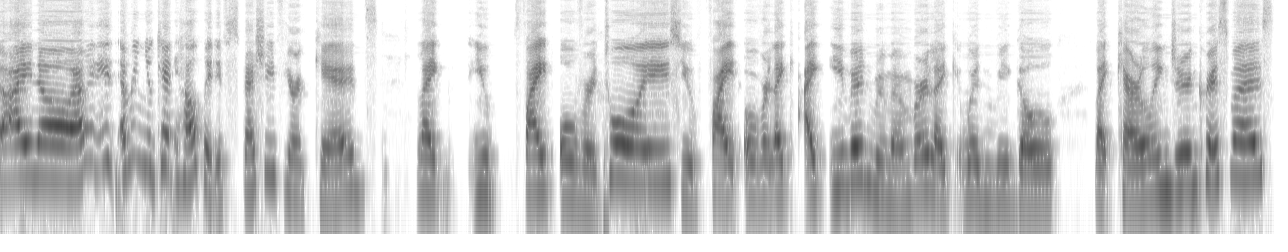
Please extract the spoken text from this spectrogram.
I know. I mean it I mean you can't help it, especially if you're kids. Like you fight over toys, you fight over like I even remember like when we go like caroling during Christmas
